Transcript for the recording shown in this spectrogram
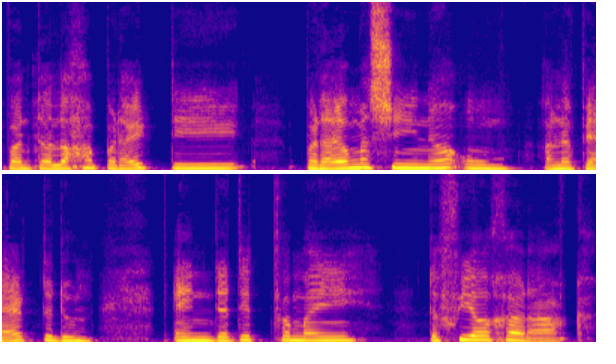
Want hulle gebruik die brailmasjiene om hulle werk te doen. En dit het vir my te veel geraak.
